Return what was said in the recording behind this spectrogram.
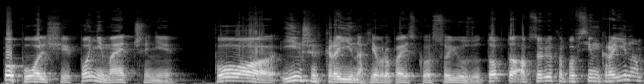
по Польщі, по Німеччині, по інших країнах Європейського Союзу, тобто абсолютно по всім країнам,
